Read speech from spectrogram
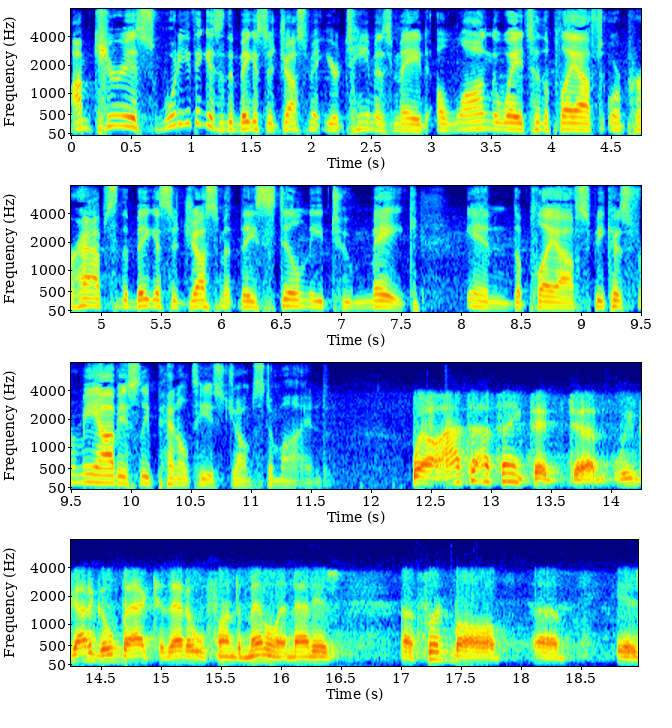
I'm curious, what do you think is the biggest adjustment your team has made along the way to the playoffs, or perhaps the biggest adjustment they still need to make in the playoffs? Because for me, obviously, penalties jumps to mind. Well, I, th- I think that uh, we've got to go back to that old fundamental, and that is uh, football uh, is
